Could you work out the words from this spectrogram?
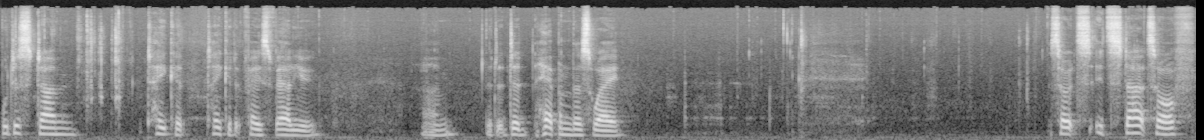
we'll just um, take it take it at face value um, that it did happen this way. So it's it starts off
